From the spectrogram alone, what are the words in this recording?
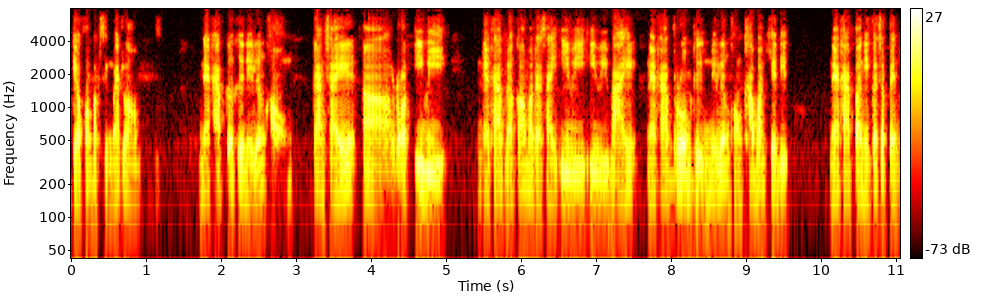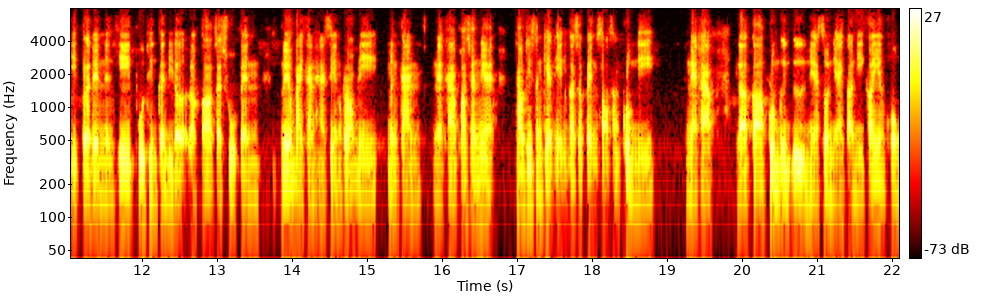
เกี่ยวข้องกับสิ่งแวดล้อมนะครับ ก็คือในเรื่องของการใช้รถ EV นะครับ แล้วก็มอเตอร์ไซค์ EV EV bike นะครับ รวมถึงในเรื่องของคาร์บอนเครดิตนะครับ ตอนนี้ก็จะเป็นอีกประเด็นหนึ่งที่พูดถึงกันเยอะ แล้วก็จะชูเป็นนโยบายการหาเสียงรอบนี้เหมือนกันนะครับ เพราะฉะนั้นเนี่ย เท่าที่สังเกตเห็นก็จะเป็น2อสกลุ่มนี้นะครับ แล้วก็กลุ่มอื่นๆ เนี่ย ส่วนใหญ่ตอนนี้ก็ยังคง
